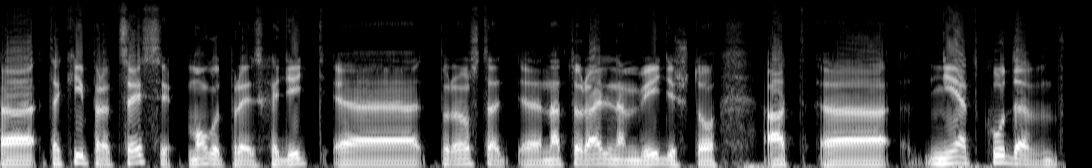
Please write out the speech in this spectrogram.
Э, такие процессы могут происходить э, просто в натуральном виде, что от э, ниоткуда в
